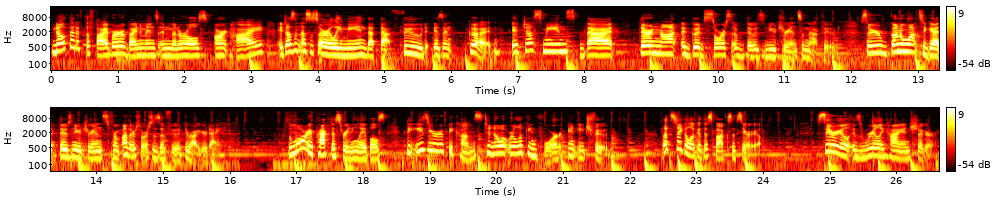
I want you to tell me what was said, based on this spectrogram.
Note that if the fiber, vitamins, and minerals aren't high, it doesn't necessarily mean that that food isn't good. It just means that they're not a good source of those nutrients in that food. So you're gonna want to get those nutrients from other sources of food throughout your day. The more we practice reading labels, the easier it becomes to know what we're looking for in each food. Let's take a look at this box of cereal. Cereal is really high in sugar.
